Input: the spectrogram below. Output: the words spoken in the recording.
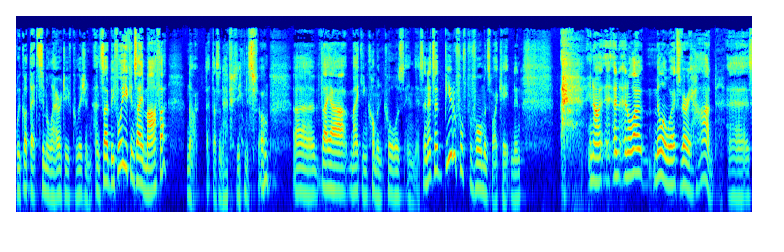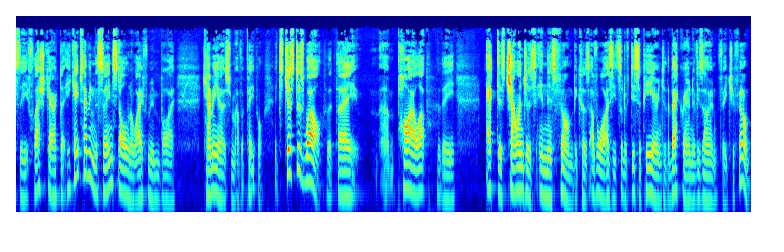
we've got that similarity of collision. And so before you can say Martha, no, that doesn't happen in this film. Uh, they are making common cause in this, and it's a beautiful performance by Keaton. And you know, and, and although Miller works very hard as the Flash character, he keeps having the scene stolen away from him by cameos from other people. It's just as well that they um, pile up the actors' challenges in this film because otherwise he'd sort of disappear into the background of his own feature film.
